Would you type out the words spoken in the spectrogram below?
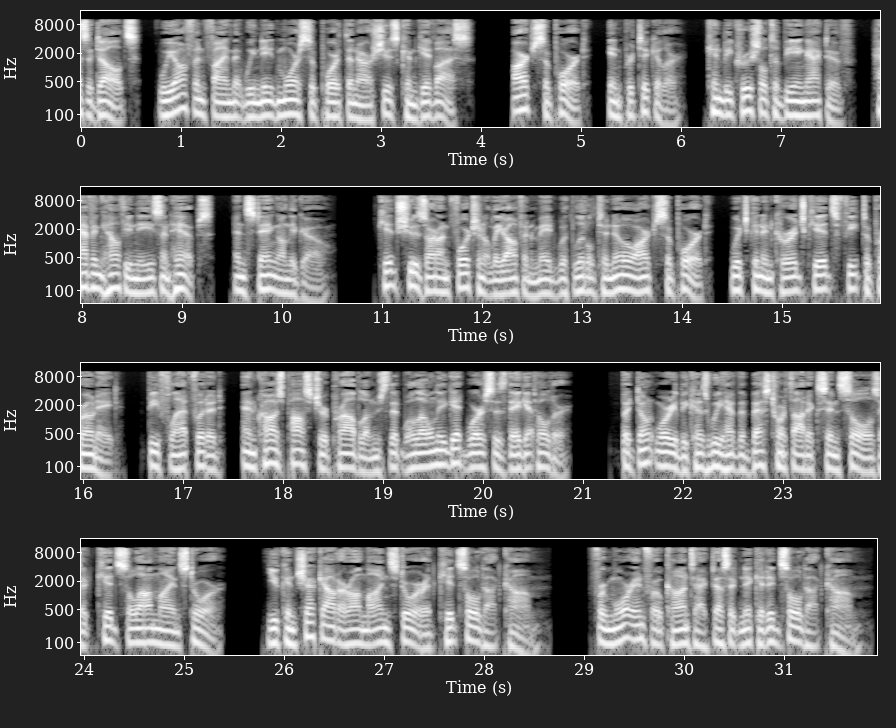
As adults, we often find that we need more support than our shoes can give us. Arch support, in particular, can be crucial to being active, having healthy knees and hips, and staying on the go. Kid shoes are unfortunately often made with little to no arch support, which can encourage kids' feet to pronate, be flat-footed, and cause posture problems that will only get worse as they get older. But don't worry because we have the best orthotics insoles at Kidsole online store. You can check out our online store at kidsole.com. For more info contact us at nick at idsole.com.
